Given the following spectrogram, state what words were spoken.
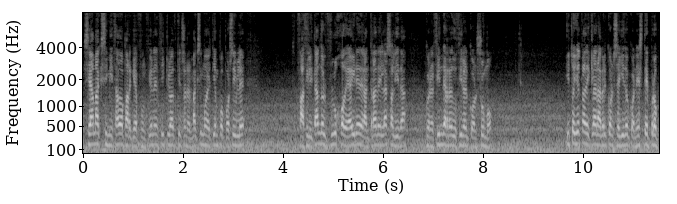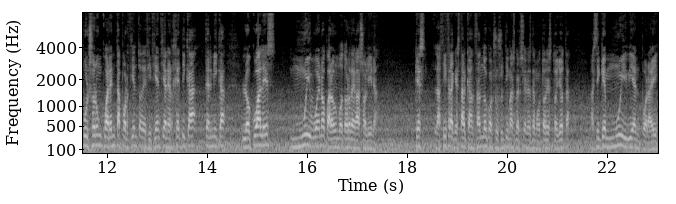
se ha maximizado para que funcione el ciclo Atkinson el máximo de tiempo posible, facilitando el flujo de aire de la entrada y la salida con el fin de reducir el consumo. Y Toyota declara haber conseguido con este propulsor un 40% de eficiencia energética térmica, lo cual es muy bueno para un motor de gasolina, que es la cifra que está alcanzando con sus últimas versiones de motores Toyota. Así que muy bien por ahí.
